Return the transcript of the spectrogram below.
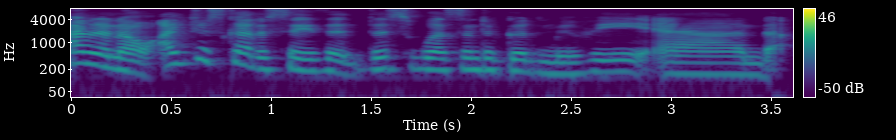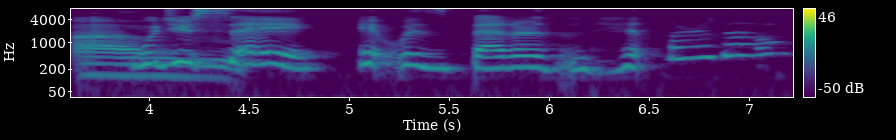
I don't know. I just got to say that this wasn't a good movie, and um, Would you say it was better than Hitler, though?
